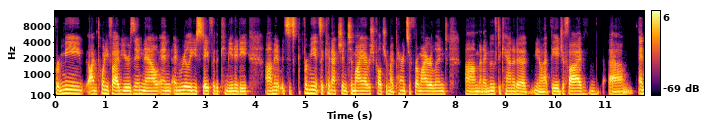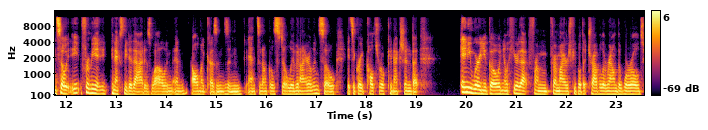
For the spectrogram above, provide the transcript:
for me, I'm 25 years in now, and and really you stay for the community. Um, it, it's, for me, it's a connection to my Irish culture. My parents are from Ireland, um, and I moved to Canada, you know, at the age of five, um, and so it, for me, it connects me to that as well. And and all my cousins and aunts and uncles still live in Ireland, so it's a great cultural connection. But anywhere you go and you'll hear that from from irish people that travel around the world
